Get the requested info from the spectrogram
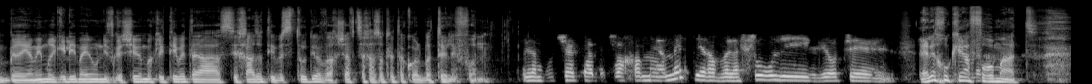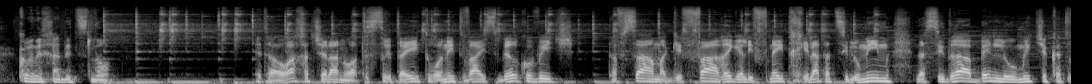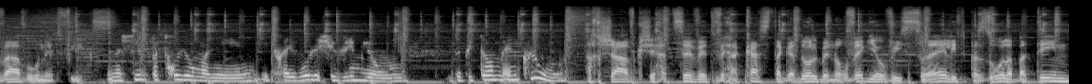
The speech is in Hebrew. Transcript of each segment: בימים רגילים היינו נפגשים ומקליטים את השיחה הזאת בסטודיו, ועכשיו צריך לעשות את הכל בטלפון. למרות שאתה בטווח המאה מטר, אבל אסור לי להיות... אלה חוקי הפורמט, כל אחד אצלו. את האורחת שלנו, התסריטאית רונית וייס ברקוביץ', תפסה המגפה רגע לפני תחילת הצילומים לסדרה הבינלאומית שכתבה עבור נטפליקס. אנשים פתחו יומנים, התחייבו ל-70 יום, ופתאום אין כלום. עכשיו, כשהצוות והקאסט הגדול בנורבגיה ובישראל התפזרו לבתים,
